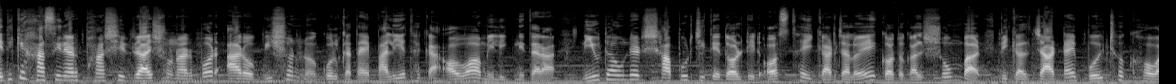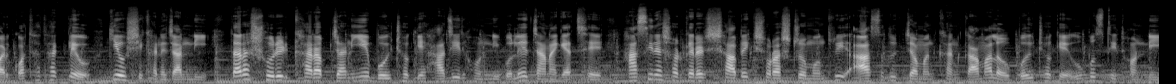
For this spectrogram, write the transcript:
এদিকে হাসিনার ফাঁসির রায় শোনার পর আরও বিষণ্ণ কলকাতায় পালিয়ে থাকা আওয়ামী লীগ নেতারা নিউ টাউনের সাপুরজিতে দলটির অস্থায়ী কার্যালয়ে গতকাল সোমবার বিকাল চারটায় বৈঠক হওয়ার কথা থাকলেও কেউ সেখানে যাননি। তারা শরীর খারাপ জানিয়ে বৈঠকে হাজির হননি বলে জানা গেছে। হাসিনা সরকারের সাবেক স্বরাষ্ট্রমন্ত্রী আসাদুজ্জামান খান কামালও বৈঠকে উপস্থিত হননি।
